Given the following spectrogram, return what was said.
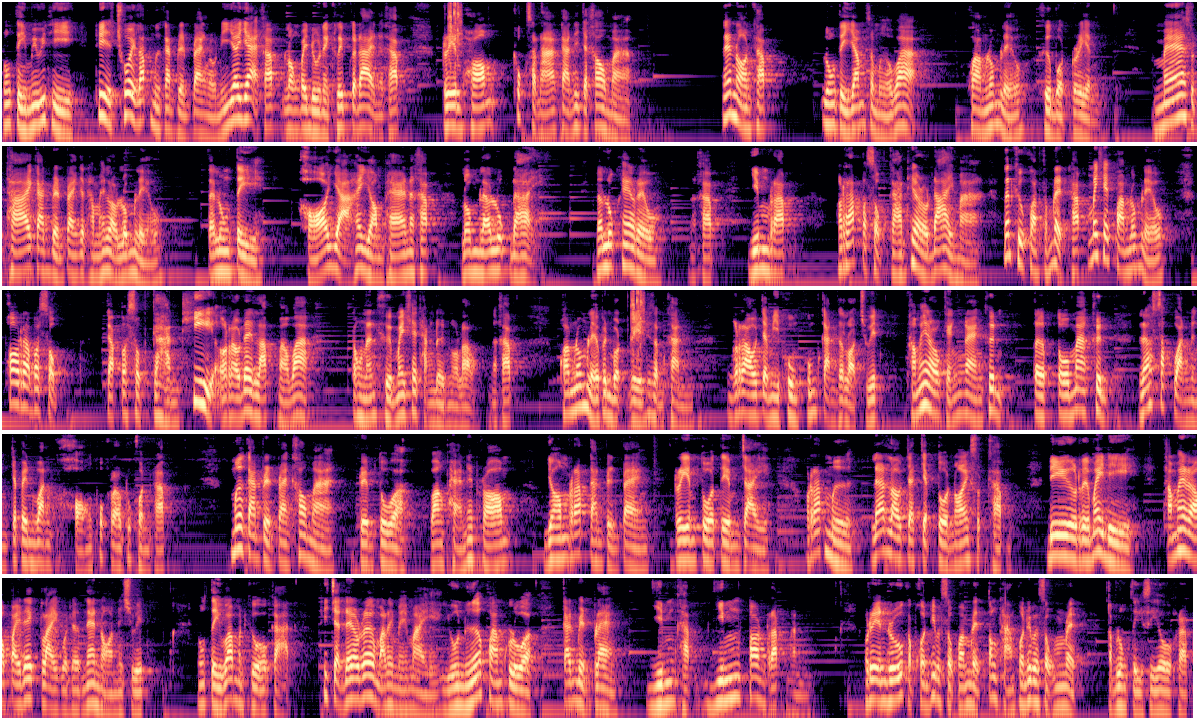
ลุงตีมีวิธีที่จะช่วยรับมือการเปลี่ยนแปลงเหล่านี้เยอะแยะครับ ลองไปดูในคลิปก็ได้นะครับ เตรียมพร้อมทุกสถานการณ์ที่จะเข้ามา แน่นอนครับ ลุงตีย้ำเสมอว่า ความล้มเหลวคือบทเรียน แม้สุดท้ายการเปลี่ยนแปลงจะทำให้เราล้มเหลว แต่ลุงตีขออย่าให้ยอมแพ้นะครับ ล้มแล้วลุกได้ แล้วลุกให้เร็วนะครับ ยิ้มรับรับประสบการณ์ที่เราได้มา นั่นคือความสำเร็จครับ ไม่ใช่ความล้มเหลวพราะเราประสบกับประสบการณ์ที่เราได้รับมาว่า ตรงนั้นคือไม่ใช่ทางเดินของเรานะครับ ความล้มเหลวเป็นบทเรียนที่สำคัญ เราจะมีภูมิคุ้มกันตลอดชีวิตทำให้เราแข็งแรงขึ้น เติบโตมากขึ้น แล้วสักวันหนึ่งจะเป็นวันของพวกเราทุกคนครับ เมื่อการเปลี่ยนแปลงเข้ามา เตรียมตัว วางแผนให้พร้อม ยอมรับการเปลี่ยนแปลง เตรียมตัวเตรียมใจ รับมือและเราจะเจ็บตัวน้อยสุดครับ ดีหรือไม่ดีทำให้เราไปได้ไกลกว่าเดิมแน่นอนในชีวิตลุงตีว่ามันคือโอกาสที่จะได้เริ่มอะไรใหม่ ๆ อยู่เหนือความกลัว การเปลี่ยนแปลง ยิ้มครับ ยิ้มต้อนรับมัน เรียนรู้กับคนที่ประสบความสำเร็จต้องถามคนที่ประสบความสำเร็จกับลุงตีซีโอครับ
